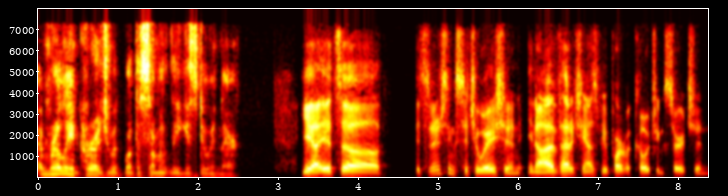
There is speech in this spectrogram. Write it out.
am really encouraged with what the Summit League is doing there. Yeah, it's a, uh, it's an interesting situation. You know, I've had a chance to be a part of a coaching search and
